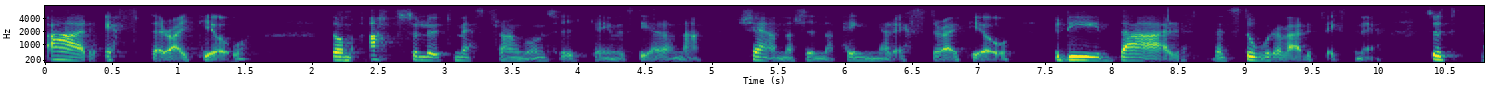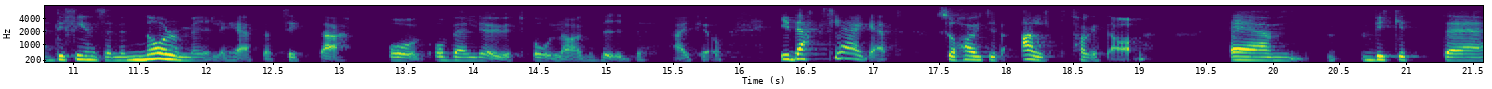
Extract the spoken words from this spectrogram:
är efter IPO. De absolut mest framgångsrika investerarna tjänar sina pengar efter IPO. För det är där den stora värdetillväxten är. Så att det finns en enorm möjlighet att sitta och, och, välja ut bolag vid IPO. I dagsläget så har ju typ allt tagit av. Eh, vilket eh,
